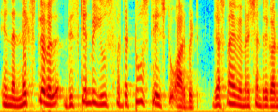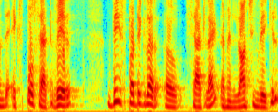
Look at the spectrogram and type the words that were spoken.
in the next level this can be used for the two stage to orbit. Just now I mentioned regarding the XPOSat where this particular uh, satellite, I mean launching vehicle,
